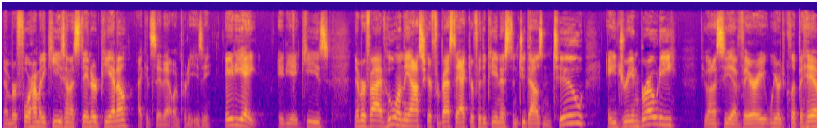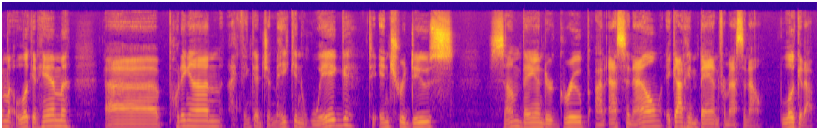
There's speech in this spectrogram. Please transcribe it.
Number four, how many keys on a standard piano? I could say that one pretty easy. 88. 88 keys. Number five, who won the Oscar for Best Actor for the Pianist in 2002? Adrien Brody. If you want to see a very weird clip of him, look at him uh, putting on, I think, a Jamaican wig to introduce some band or group on SNL. It got him banned from SNL. Look it up.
